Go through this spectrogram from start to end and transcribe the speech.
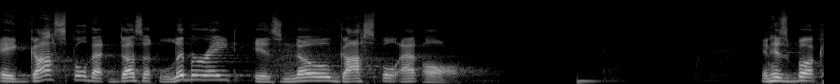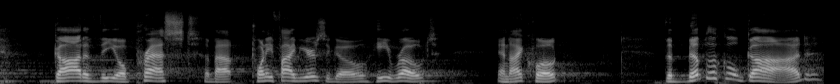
A gospel that doesn't liberate is no gospel at all. In his book, God of the Oppressed, about 25 years ago, he wrote, and I quote, The biblical God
